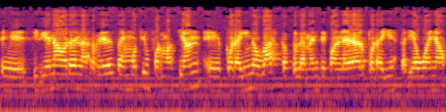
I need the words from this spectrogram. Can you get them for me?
eh, si bien ahora en las redes hay mucha información, eh, por ahí no basta solamente con leer, por ahí estaría bueno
